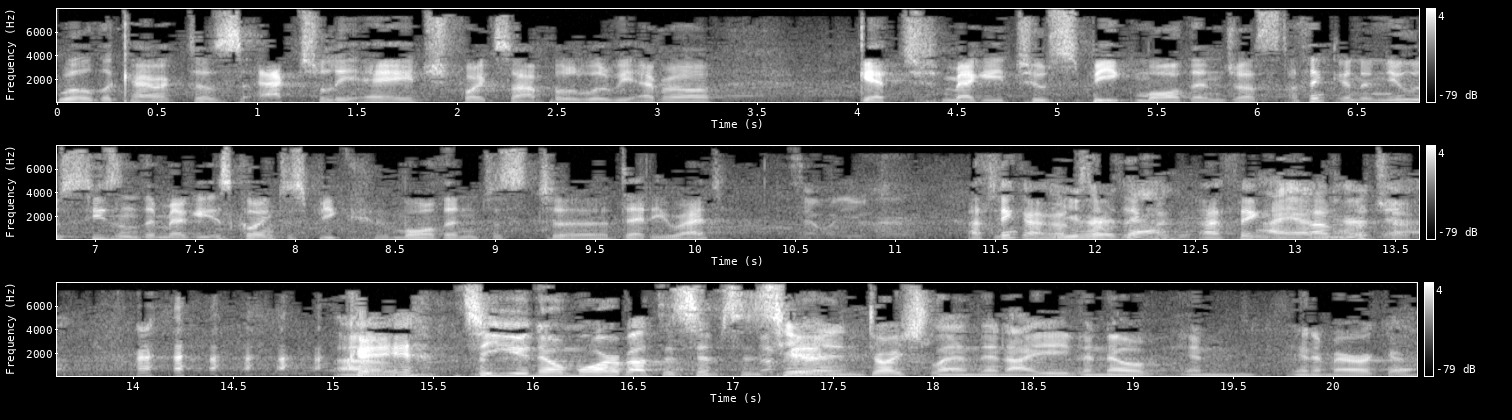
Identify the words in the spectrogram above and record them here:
will the characters actually age? For example, will we ever get Maggie to speak more than just? I think in the new season, the Maggie is going to speak more than just uh, Daddy, right? Is that what you heard? I think I heard You heard that? I think I haven't I'm heard not sure. that. Okay. Um, so you know more about The Simpsons here in Deutschland than I even know in in America.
